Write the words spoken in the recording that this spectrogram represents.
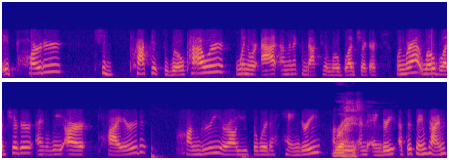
it's harder to practice willpower when we're at. I'm going to come back to low blood sugar. When we're at low blood sugar and we are tired, hungry, or I'll use the word hangry, hungry Right. and angry at the same time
